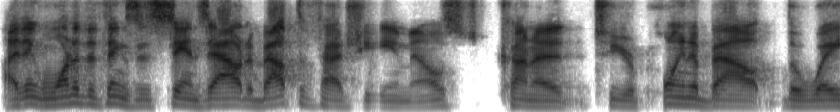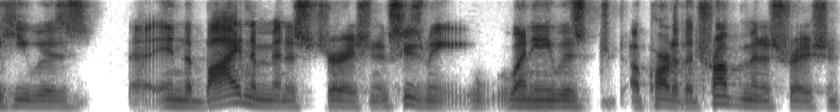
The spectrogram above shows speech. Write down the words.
I think one of the things that stands out about the Fauci emails kind of to your point about the way he was uh, in the Biden administration excuse me when he was a part of the Trump administration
